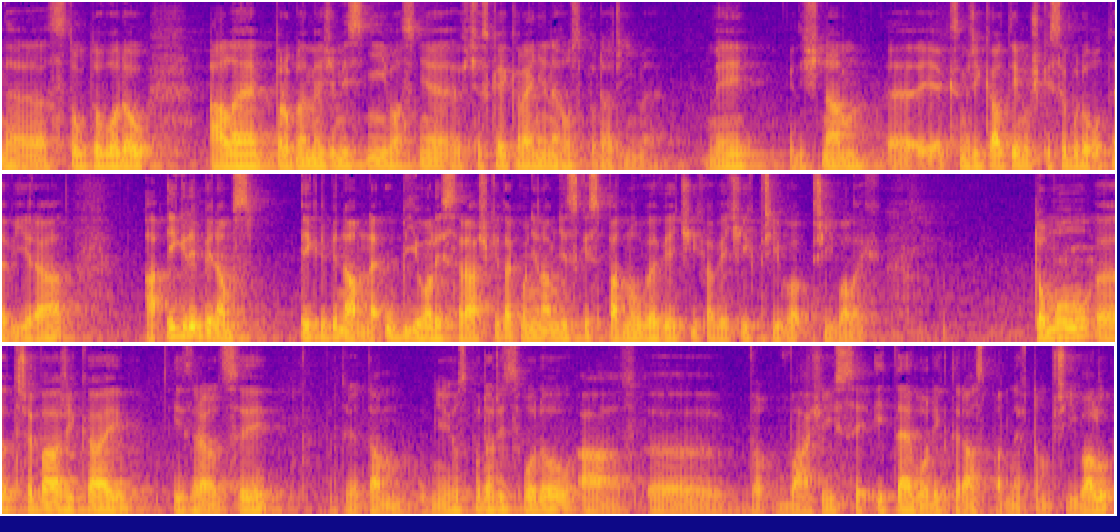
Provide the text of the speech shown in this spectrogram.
e, s touto vodou, ale problém je, že my s ní vlastně v české krajině nehospodaříme my, když nám, eh, jak jsem říkal, ty nůžky se budou otevírat a i kdyby nám, i kdyby nám neubývaly srážky, tak oni nám vždycky spadnou ve větších a větších přívalech. Tomu eh, třeba říkají Izraelci, protože tam umějí hospodařit s vodou a eh, váží si i té vody, která spadne v tom přívalu,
